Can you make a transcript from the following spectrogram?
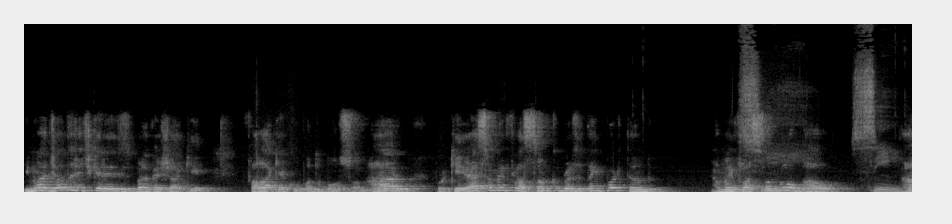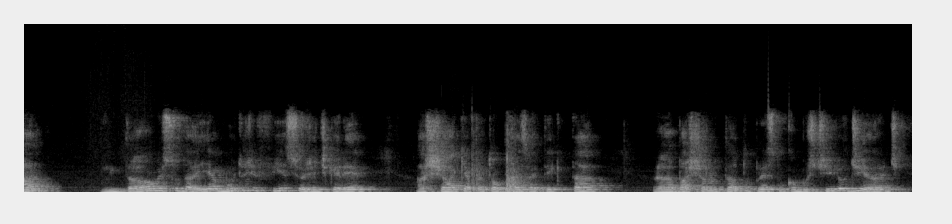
E não adianta a gente querer esbravejar aqui, falar que é culpa do Bolsonaro, porque essa é uma inflação que o Brasil está importando. É uma inflação Sim. global. Sim. Tá? Então, isso daí é muito difícil a gente querer achar que a Petrobras vai ter que estar tá, uh, baixando tanto o preço do combustível diante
